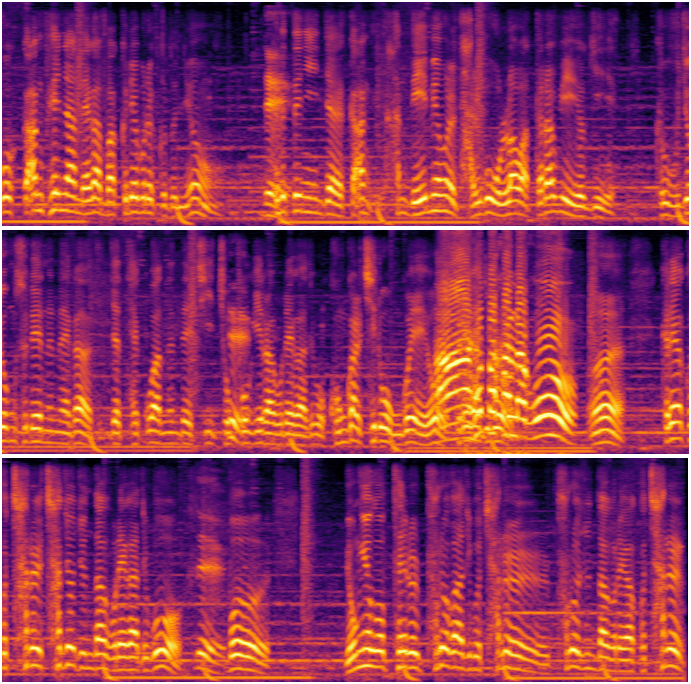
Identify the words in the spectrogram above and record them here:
뭐 깡패냐 내가 막 그래버렸거든요. 네. 그랬더니 이제 깡 한 네 명을 달고 올라왔더라고요 여기. 그 우정수라는 애가 이제 데리고 왔는데 지 조폭이라고 그래가지고 공갈 치러 온 거예요. 네. 아, 그래가지고, 협박하려고? 어. 그래갖고 차를 찾아준다고 그래가지고 네. 뭐 용역업체를 풀어가지고 차를 풀어준다 그래갖고 차를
